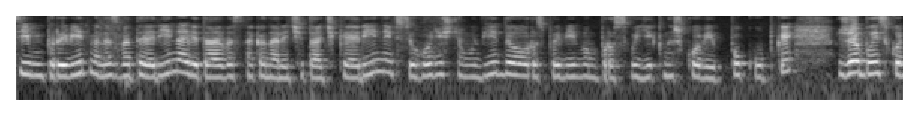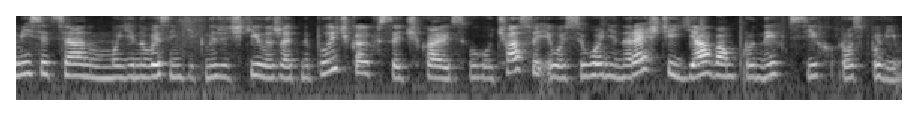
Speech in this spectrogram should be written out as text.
Всім привіт! Мене звати Аріна. Вітаю вас на каналі Читачки Аріни. В сьогоднішньому відео розповім вам про свої книжкові покупки. Вже близько місяця мої новесенькі книжечки лежать на поличках, все чекають свого часу. І ось сьогодні, нарешті, я вам про них всіх розповім.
